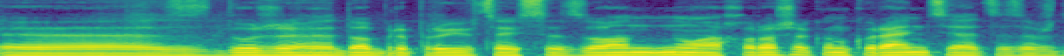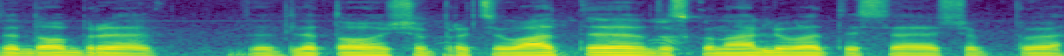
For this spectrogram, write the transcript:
Е, дуже добре провів цей сезон. Ну, а хороша конкуренція це завжди добре для того, щоб працювати, вдосконалюватися, щоб е,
